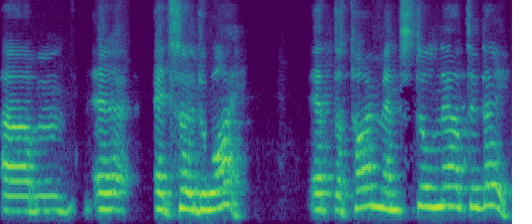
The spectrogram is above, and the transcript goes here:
Um, uh, and so do I. at the time and still now today.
